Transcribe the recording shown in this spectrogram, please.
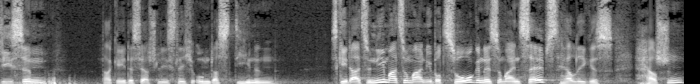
diesem, da geht es ja schließlich um das Dienen. Es geht also niemals um ein überzogenes, um ein selbstherrliches Herrschen.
